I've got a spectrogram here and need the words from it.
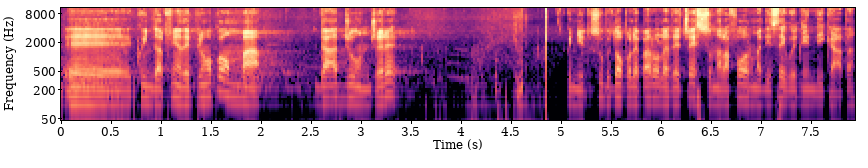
Eh, quindi alla fine del primo comma da aggiungere, quindi subito dopo le parole recesso nella forma di seguito indicata,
